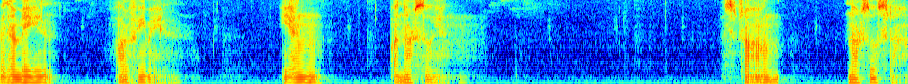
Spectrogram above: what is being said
Whether male or female, young or not so young, strong, not so strong,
